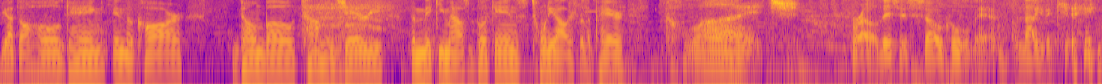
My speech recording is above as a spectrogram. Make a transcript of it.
You got the whole gang in the car. Dumbo, Tom and Jerry, the Mickey Mouse bookends, $20 for the pair. Clutch. Bro, this is so cool, man. I'm not even kidding.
